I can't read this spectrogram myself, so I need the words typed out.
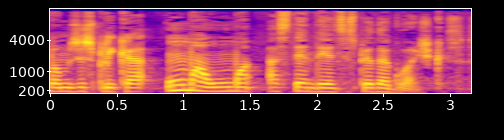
vamos explicar uma a uma as tendências pedagógicas.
